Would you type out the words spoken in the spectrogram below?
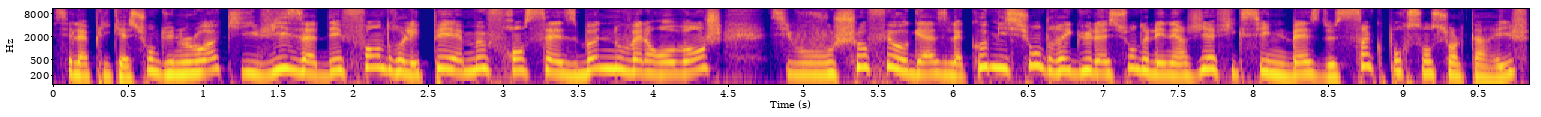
C'est l'application d'une loi qui vise à défendre les PME françaises. Bonne nouvelle en revanche, si vous vous chauffez au gaz, la commission de régulation de l'énergie a fixé une baisse de 5% sur le tarif.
